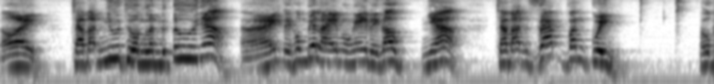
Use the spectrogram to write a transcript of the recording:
rồi. Chào bạn Như Thường lần thứ tư nhá. Đấy, thầy không biết là em có nghe thấy không? Nhá. Chào bạn Giáp Văn Quỳnh. Ok,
